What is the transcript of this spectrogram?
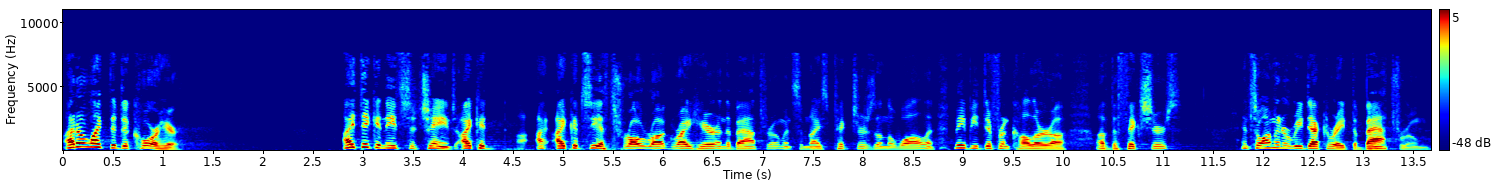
I don't like the decor here. I think it needs to change. I could, I, I could see a throw rug right here in the bathroom and some nice pictures on the wall and maybe different color uh, of the fixtures. And so I'm going to redecorate the bathroom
